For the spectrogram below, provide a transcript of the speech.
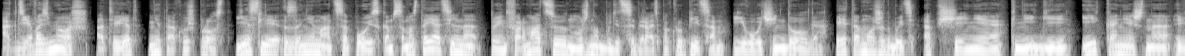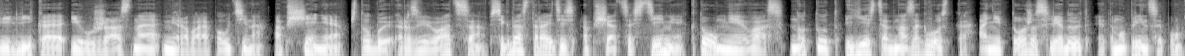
А где возьмешь? Ответ не так уж прост. Если заниматься поиском самостоятельно, то информацию нужно будет собирать по крупицам и очень долго. Это может быть общение, книги и, конечно, великая и ужасная мировая паутина. Общение. Чтобы развиваться, всегда старайтесь общаться с теми, кто умнее вас. Но тут есть одна загвоздка. Они тоже следуют этому принципу.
